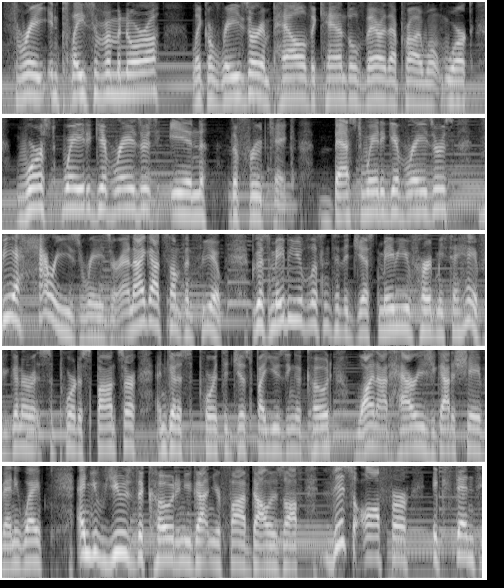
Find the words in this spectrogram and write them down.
Three, in place of a menorah, like a razor, impale the candles there. That probably won't work. Worst way to give razors in the fruitcake. Best way to give razors via Harry's razor. And I got something for you because maybe you've listened to the gist. Maybe you've heard me say, hey, if you're going to support a sponsor and going to support the gist by using a code, why not Harry's? You got to shave anyway. And you've used the code and you've gotten your $5 off. This offer extends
